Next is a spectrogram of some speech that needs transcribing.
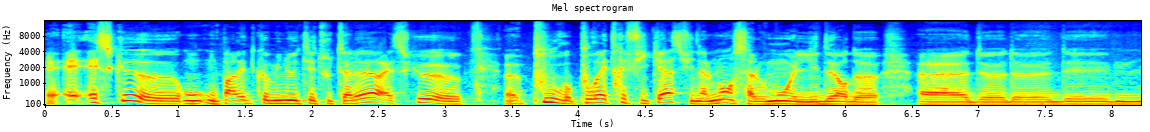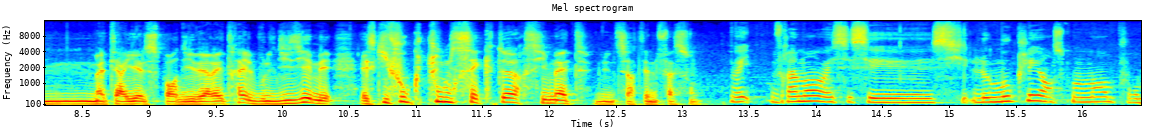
Est-ce que, euh, on, parlait de communauté tout à l'heure, est-ce que euh, pour, pour être efficace, finalement, Salomon est le leader de, euh, de, des matériels sport d'hiver et trail, vous le disiez, mais est-ce qu'il faut que tout le secteur s'y mette d'une certaine façon? Oui, vraiment, c'est le mot-clé en ce moment pour,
